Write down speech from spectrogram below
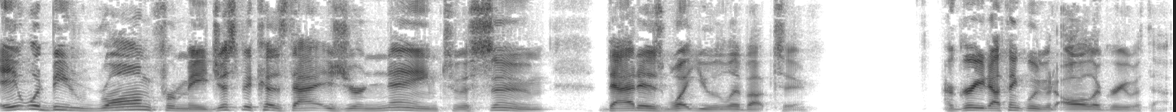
it would be wrong for me just because that is your name to assume that is what you live up to. Agreed. I think we would all agree with that.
